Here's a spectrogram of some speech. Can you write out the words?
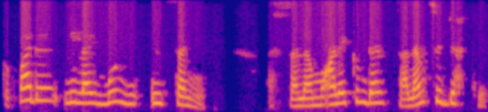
kepada nilai menginsani. Assalamualaikum dan salam sejahtera.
